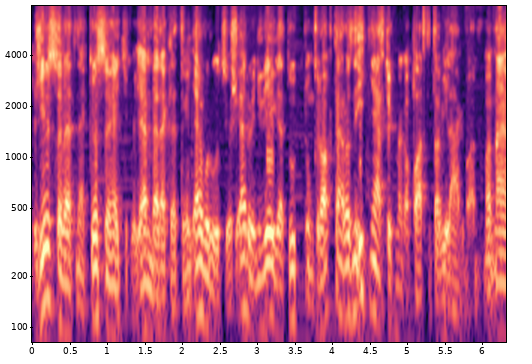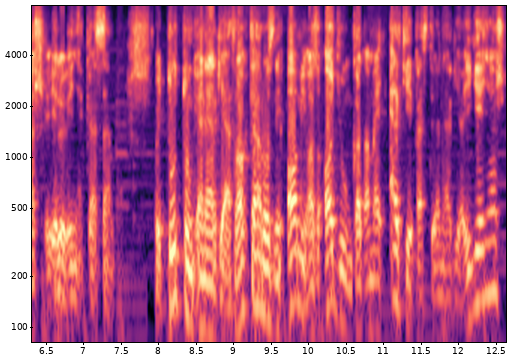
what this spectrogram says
zsírszövetnek köszönhetjük, hogy emberek lettünk, egy evolúciós erőny végre tudtunk raktározni, itt nyertük meg a partit a világban, más élőlényekkel szemben. Hogy tudtunk energiát raktározni, ami az agyunkat, amely elképesztő energiaigényes,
